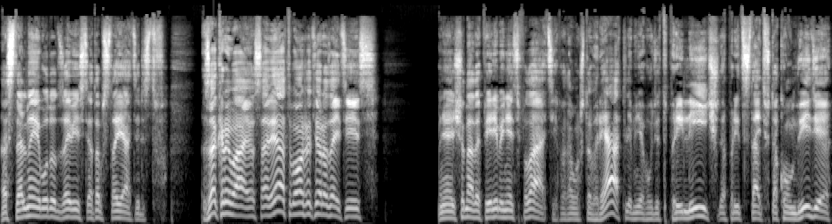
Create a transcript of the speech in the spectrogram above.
Остальные будут зависеть от обстоятельств. Закрываю совет, можете разойтись. Мне еще надо переменять платье, потому что вряд ли мне будет прилично предстать в таком виде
